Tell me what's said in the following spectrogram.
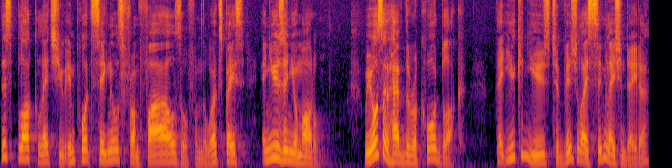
This block lets you import signals from files or from the workspace and use in your model. We also have the record block that you can use to visualize simulation data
